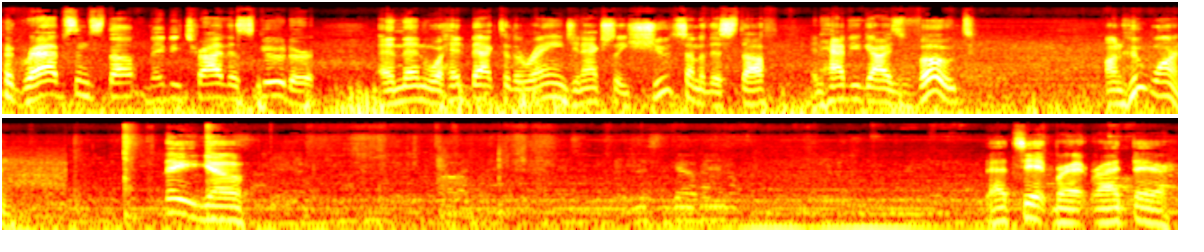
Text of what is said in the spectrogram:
grab some stuff, maybe try the scooter, and then we'll head back to the range and actually shoot some of this stuff and have you guys vote on who won. There you go. That's it, Brett, right there.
